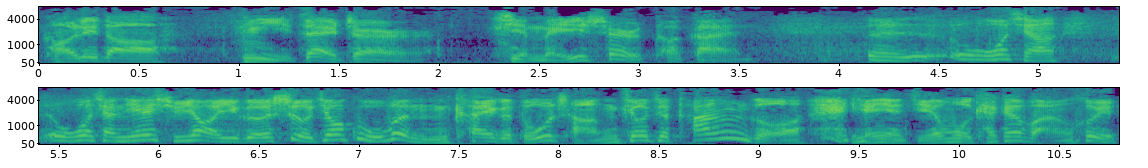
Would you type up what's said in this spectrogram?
考虑到你在这儿也没事儿可干，呃，我想，我想你也需要一个社交顾问，开个赌场，教教探戈，演演节目，开开晚会。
